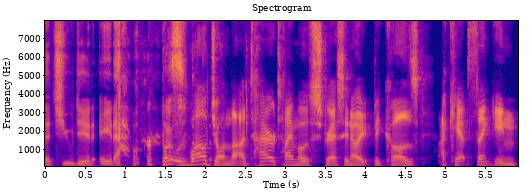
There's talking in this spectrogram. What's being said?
that you did eight hours. But it was wild, John. That entire time I was stressing out because I kept thinking,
